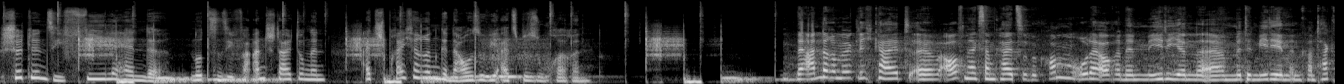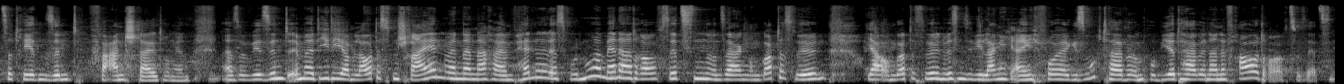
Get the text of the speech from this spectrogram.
Schütteln Sie viele Hände. Nutzen Sie Veranstaltungen als Sprecherin genauso wie als Besucherin. Eine andere Möglichkeit, äh, Aufmerksamkeit zu bekommen oder auch in den Medien, äh, mit den Medien in Kontakt zu treten, sind Veranstaltungen. Also wir sind immer die, die am lautesten schreien, wenn dann nachher ein Panel ist, wo nur Männer drauf sitzen und sagen, um Gottes Willen, ja, um Gottes Willen wissen Sie, wie lange ich eigentlich vorher gesucht habe und probiert habe, da eine Frau draufzusetzen.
